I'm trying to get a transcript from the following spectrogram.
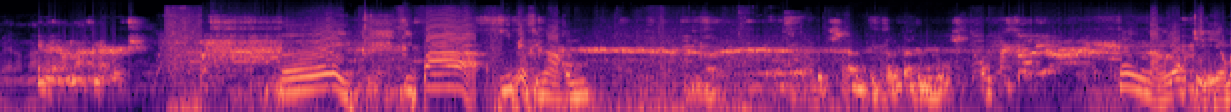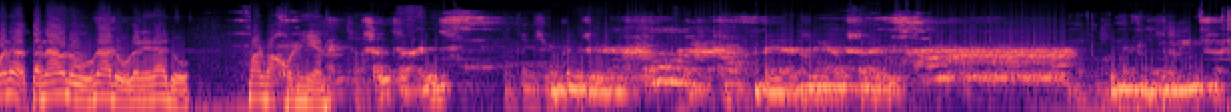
man, I'm not. Hey man, I'm not gonna hurt you. เฮ้ย อีป้า21สิงหาคม It's time to play by the rules. แม่งหนังโลกจิตเองมั้งเนี่ยแต่น่าดูน่าดูเลยนี่น่าดูบ้านพักคนเฮียน Sometimes things are things are bad on the outside. We have to look on the inside.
